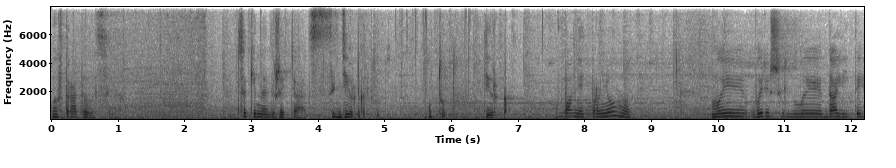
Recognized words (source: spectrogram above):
Ми втратили сина. Це кінець життя, це дірка тут. Отут дірка. В пам'ять про нього ми вирішили далі йти.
